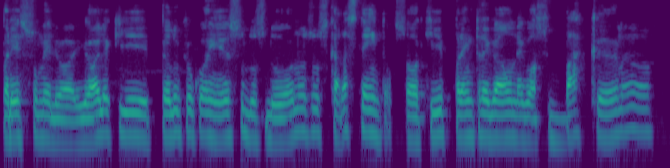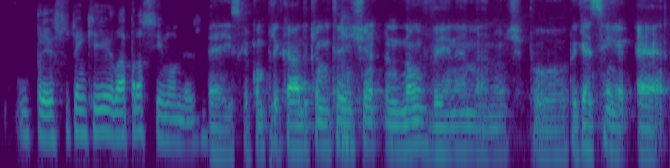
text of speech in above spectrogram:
preço melhor. E olha que, pelo que eu conheço dos donos, os caras tentam. Só que para entregar um negócio bacana, o preço tem que ir lá para cima mesmo. É isso que é complicado, que muita gente não vê, né, mano? Tipo, porque assim, é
